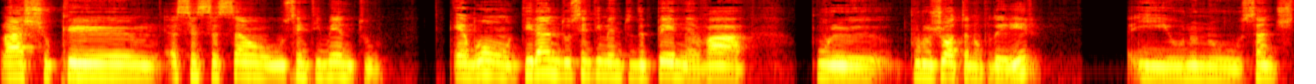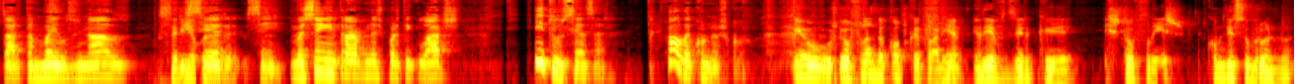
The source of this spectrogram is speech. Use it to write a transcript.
Acho que a sensação, o sentimento é bom, tirando o sentimento de pena, vá por, por o Jota não poder ir e o Nuno Santos estar também lesionado. Seria ser, sim, mas sem entrar nas particulares. E tu, César? Fala connosco. Eu, eu falando da convocatória, eu devo dizer que estou feliz. Como disse o Bruno,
